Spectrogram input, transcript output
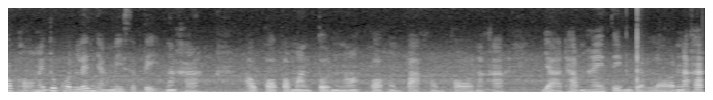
ก็ขอให้ทุกคนเล่นอย่างมีสตินะคะ เอาพอประมาณตนเนาะพอหอมปากหอมคอนะคะ อย่าทำให้เต็มเดือดร้อนนะคะ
